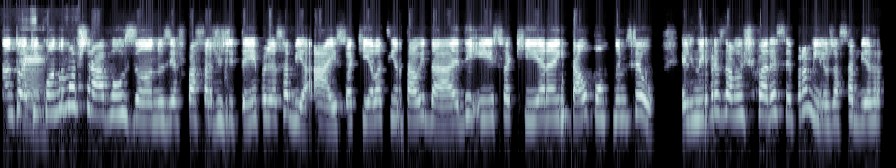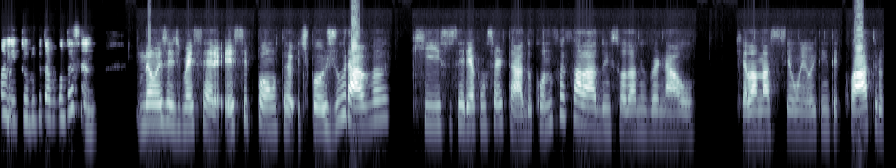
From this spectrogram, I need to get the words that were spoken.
Tanto é. É. que quando mostrava os anos e as passagens de tempo, eu já sabia, ah, isso aqui ela tinha tal idade e isso aqui era em tal ponto do MCU. Eles nem precisavam esclarecer pra mim, eu já sabia exatamente tudo o que tava acontecendo. Não, gente, mas sério, esse ponto, eu- tipo, eu jurava que isso seria consertado. Quando foi falado em Soldado Invernal, que ela nasceu em 84,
